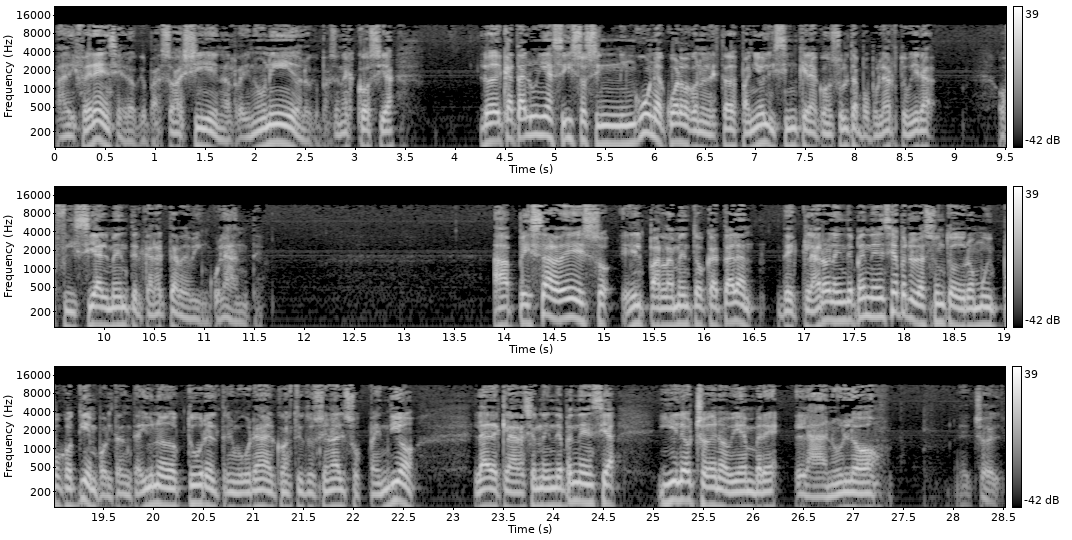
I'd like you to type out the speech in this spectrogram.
A diferencia de lo que pasó allí en el Reino Unido, lo que pasó en Escocia, lo de Cataluña se hizo sin ningún acuerdo con el Estado español y sin que la consulta popular tuviera oficialmente el carácter de vinculante. A pesar de eso, el Parlamento catalán declaró la independencia, pero el asunto duró muy poco tiempo. El 31 de octubre el Tribunal Constitucional suspendió la declaración de independencia y el 8 de noviembre la anuló. De hecho, el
